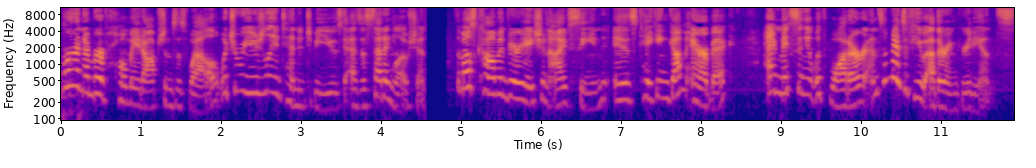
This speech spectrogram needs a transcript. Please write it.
were a number of homemade options as well, which were usually intended to be used as a setting lotion. The most common variation I've seen is taking gum arabic and mixing it with water and sometimes a few other ingredients.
